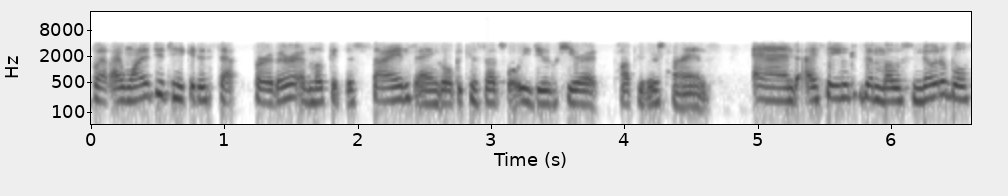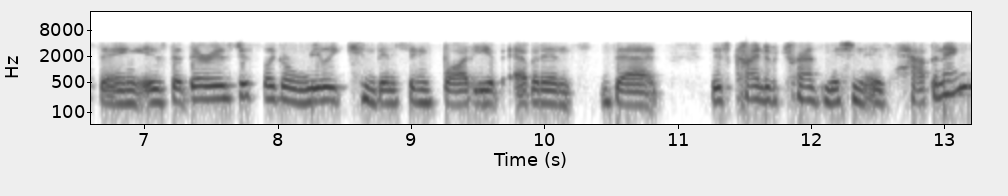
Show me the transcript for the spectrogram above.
But I wanted to take it a step further and look at the science angle because that's what we do here at Popular Science. And I think the most notable thing is that there is just like a really convincing body of evidence that this kind of transmission is happening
